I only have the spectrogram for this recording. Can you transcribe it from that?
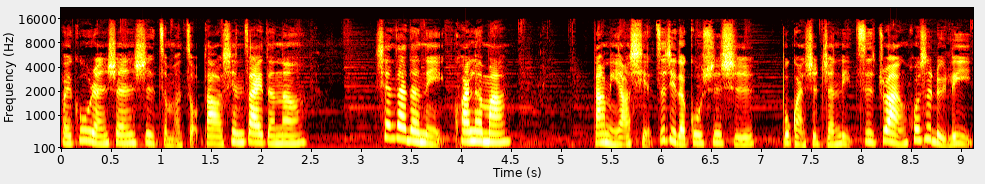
回顾人生是怎么走到现在的呢？现在的你快乐吗？当你要写自己的故事时，不管是整理自传或是履历，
